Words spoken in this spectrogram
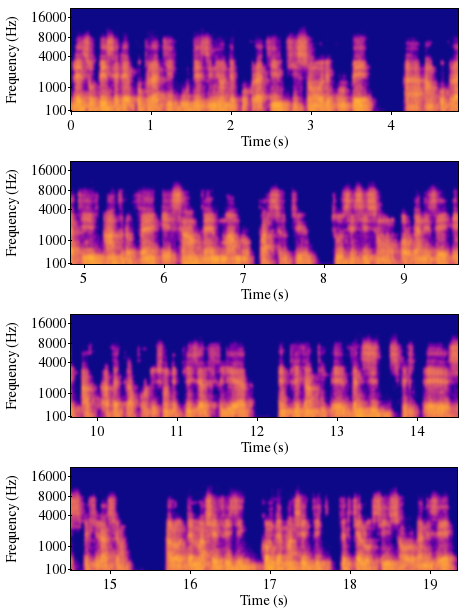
Les OP, c'est des coopératives ou des unions de coopératives qui sont regroupées euh, en coopératives entre 20 et 120 membres par structure. Tous ceux-ci sont organisés avec la production de plusieurs filières impliquant 26 euh, spéculations. Alors, des marchés physiques comme des marchés virtuels aussi sont organisés,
